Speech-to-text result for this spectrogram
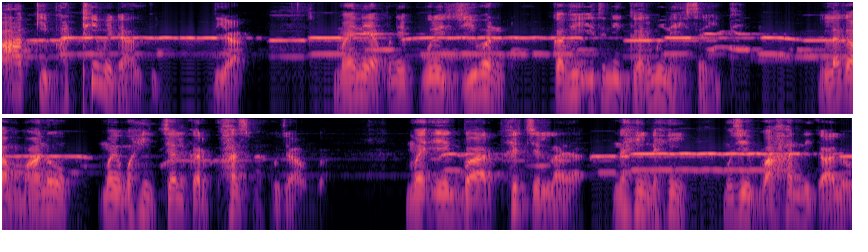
आग की भट्टी में डाल दिया। मैंने अपने पूरे जीवन कभी इतनी गर्मी नहीं सही थी। लगा, मानो मैं वहीं जलकर भस्म हो जाऊँगा। मैं एक बार फिर चिल्लाया, नहीं नहीं, मुझे बाहर निकालो।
